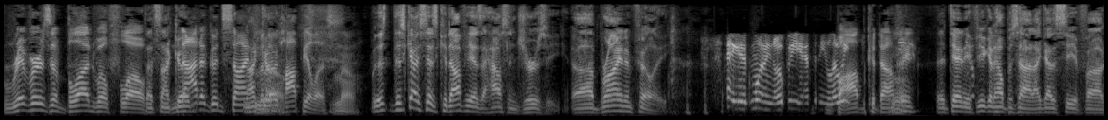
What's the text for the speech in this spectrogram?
rivers. of blood will flow, That's not good. Not a good sign Not for good. the populace. No. This, this guy says Gaddafi has a house in Jersey. Uh, Brian in Philly. Hey, good morning, Opie, Anthony, Louie. Bob Gaddafi. Uh, Danny, if you could help us out, I got to see if uh,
